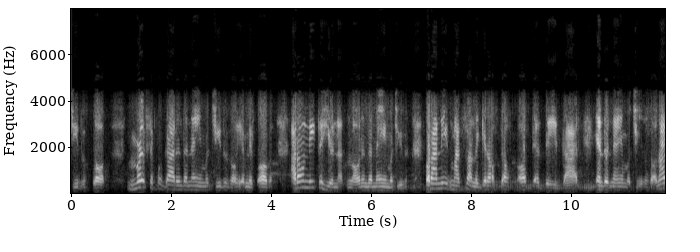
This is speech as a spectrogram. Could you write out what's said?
Jesus, Lord. Merciful God, in the name of Jesus, oh Heavenly Father. I don't need to hear nothing, Lord, in the name of Jesus. But I need my son to get off, off, off that bed, God, in the name of Jesus. And I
